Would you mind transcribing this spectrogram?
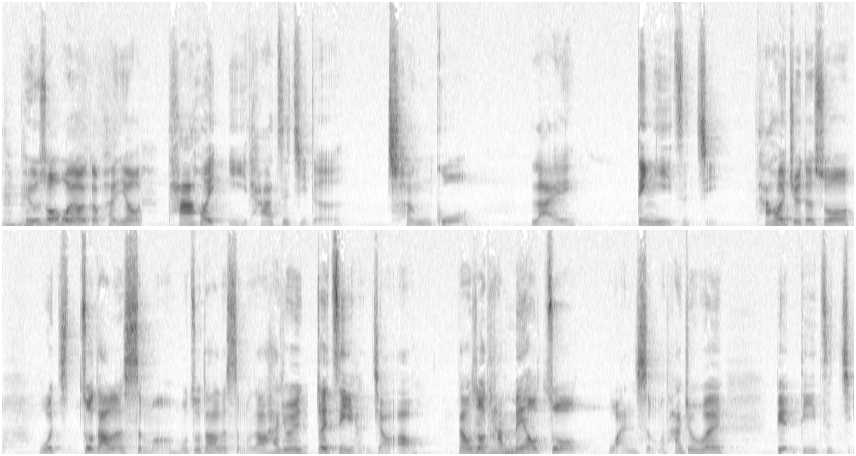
嗯，比如说，我有一个朋友，他会以他自己的成果来定义自己，他会觉得说。我做到了什么？我做到了什么？然后他就会对自己很骄傲。然后如果他没有做完什么，他就会贬低自己。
